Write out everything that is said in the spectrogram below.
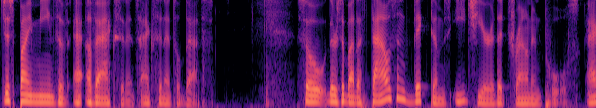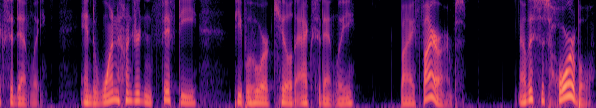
just by means of, of accidents, accidental deaths. So there's about a thousand victims each year that drown in pools accidentally, and 150 people who are killed accidentally by firearms. Now, this is horrible.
